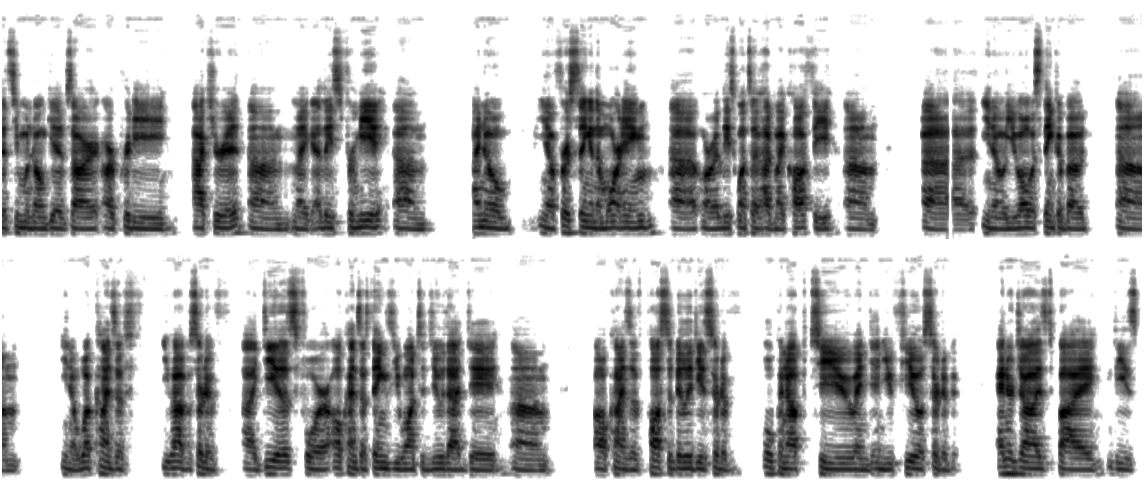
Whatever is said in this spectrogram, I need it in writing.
that Simondon gives are are pretty accurate. Um, like at least for me, um, I know you know first thing in the morning, uh, or at least once I've had my coffee, um, uh, you know, you always think about um, you know what kinds of you have sort of ideas for all kinds of things you want to do that day. Um, all kinds of possibilities sort of open up to you, and and you feel sort of energized by these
